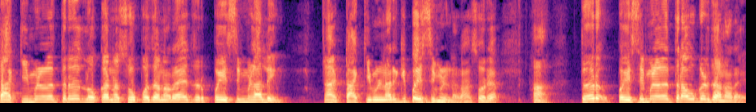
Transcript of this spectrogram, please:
टाकी मिळालं तर लोकांना सोपं जाणार आहे. जर पैसे मिळाले हां टाकी मिळणार की पैसे मिळणार? हां सॉरी हां तर पैसे मिळाले तर अवघड जाणार आहे.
